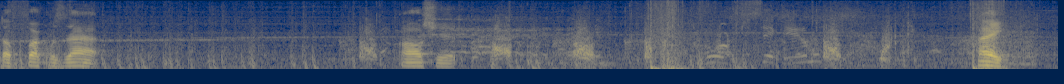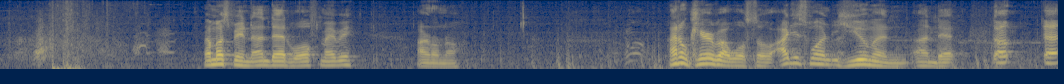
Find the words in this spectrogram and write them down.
The fuck was that? Oh, shit. Hey, that must be an undead wolf, maybe. I don't know. I don't care about wolves, though. I just want human undead. Uh, uh,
